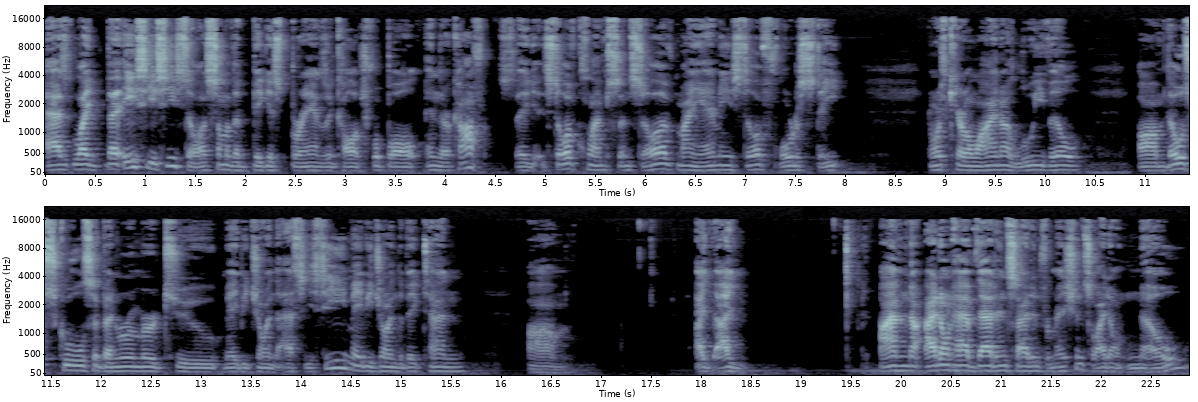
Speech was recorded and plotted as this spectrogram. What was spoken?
as like the ACC still has some of the biggest brands in college football in their conference. They still have Clemson, still have Miami, still have Florida State, North Carolina, Louisville. Um, those schools have been rumored to maybe join the SEC, maybe join the Big Ten. Um, I, I, I'm not. I don't have that inside information, so I don't know.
